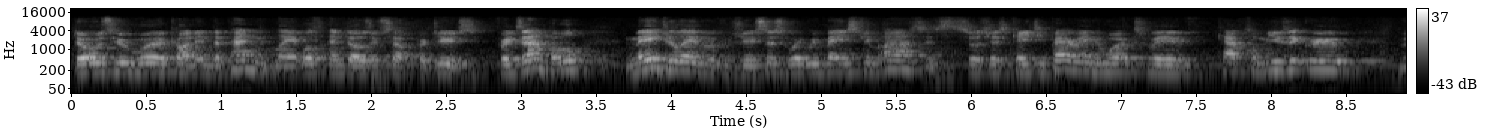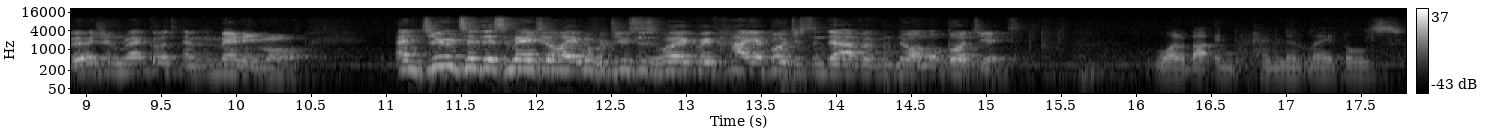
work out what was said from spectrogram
those who work on independent labels, and those who self produce. For example, major label producers work with mainstream artists, such as Katy Perry, who works with Capitol Music Group, Virgin Records, and many more. And due to this, major label producers work with higher budgets than that of a normal budget. What about independent labels?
